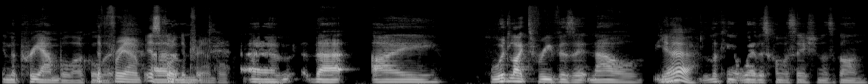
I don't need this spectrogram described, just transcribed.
in the preamble i call the it preamble it's um, called the preamble um, that i would like to revisit now. Yeah, know, looking at where this conversation has gone.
